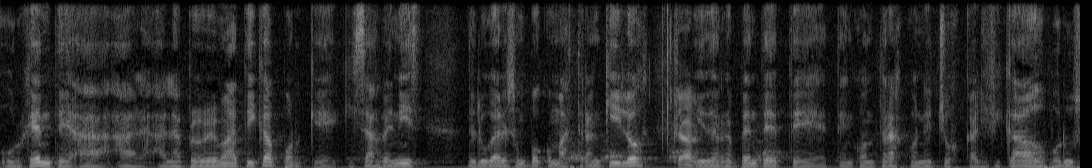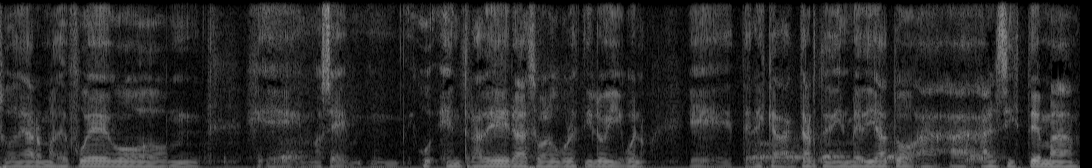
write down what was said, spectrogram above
urgente a, la problemática porque quizás venís de lugares un poco más tranquilos y de repente te, te, encontrás con hechos calificados por uso de armas de fuego, mm, eh, no sé, mm, entraderas o algo por el estilo y bueno, eh, tenés que adaptarte de inmediato al sistema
